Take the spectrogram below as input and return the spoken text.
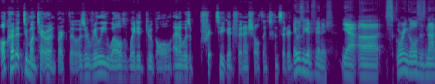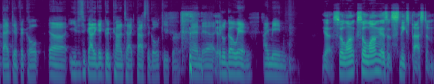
all credit to Monteiro and Burke, though. It was a really well weighted through ball, and it was a pretty good finish, all things considered. It was a good finish. Yeah, uh, scoring goals is not that difficult. Uh, you just got to get good contact past the goalkeeper, and uh, Yeah. it'll go in. I mean, Yeah, so long so long as it sneaks past him,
